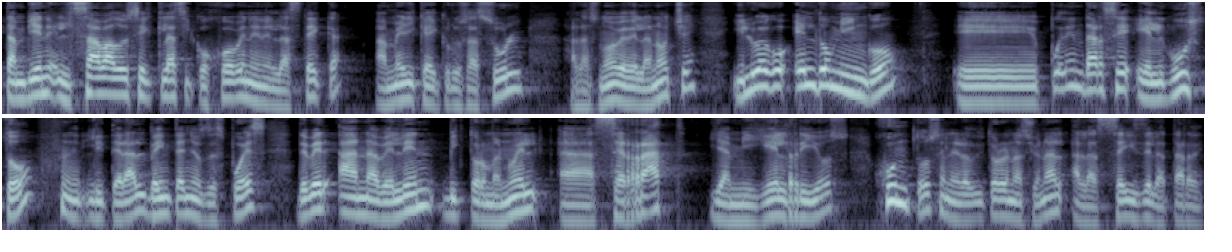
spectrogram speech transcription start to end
también el sábado es el clásico joven en el Azteca, América y Cruz Azul a las 9 de la noche. Y luego el domingo eh, pueden darse el gusto, literal, 20 años después, de ver a Ana Belén, Víctor Manuel, a Serrat y a Miguel Ríos juntos en el Auditorio Nacional a las 6 de la tarde.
